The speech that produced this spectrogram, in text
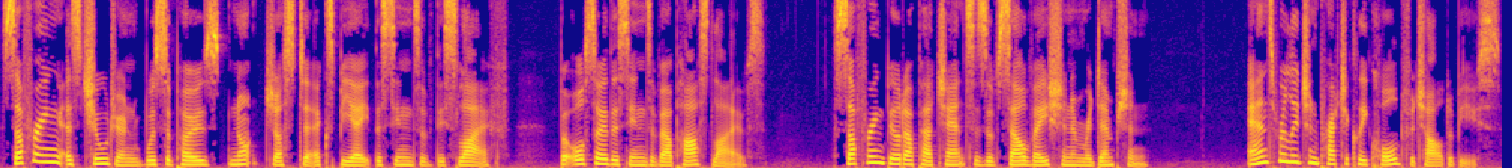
Suffering as children was supposed not just to expiate the sins of this life, but also the sins of our past lives. Suffering built up our chances of salvation and redemption. Anne's religion practically called for child abuse.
